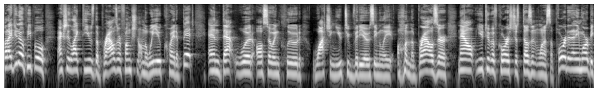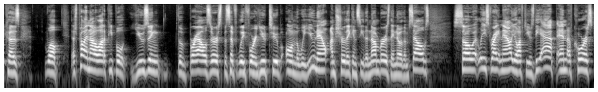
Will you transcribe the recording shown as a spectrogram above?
But I do know people actually like to use the browser function on the Wii U quite a bit, and that would also include watching YouTube videos seemingly on the browser. Now, YouTube, of course, just doesn't want to support it anymore because well, there's probably not a lot of people using the browser specifically for YouTube on the Wii U now. I'm sure they can see the numbers, they know themselves. So at least right now, you'll have to use the app, and of course,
